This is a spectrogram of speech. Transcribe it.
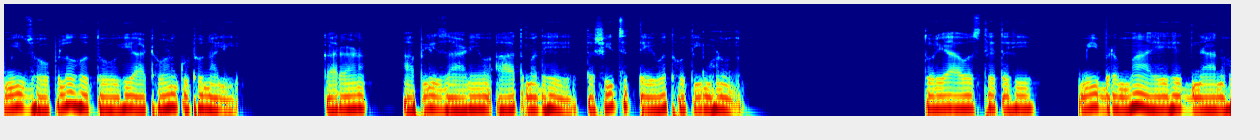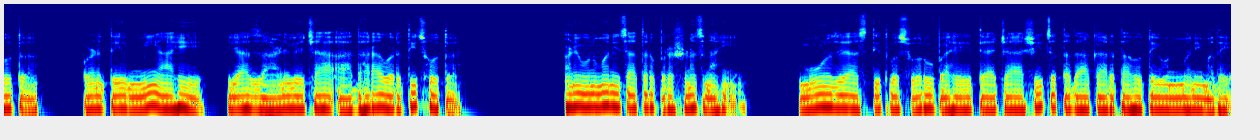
मी झोपलो होतो ही आठवण कुठून आली? कारण आपली जाणीव आतमध्ये तशीच तेवत होती म्हणून. तो या अवस्थेतही मी ब्रह्म आहे हे ज्ञान होतं पण ते मी आहे या जाणीवेच्या आधारावरतीच होतं. आणि उन्मनीचा तर प्रश्नच नाही. मूळ जे अस्तित्व स्वरूप आहे त्याच्याशीच तदाकारता होते उन्मनीमध्ये.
